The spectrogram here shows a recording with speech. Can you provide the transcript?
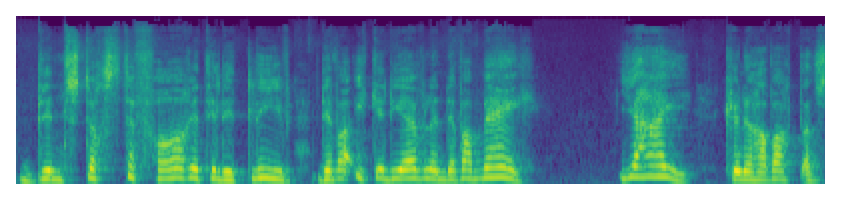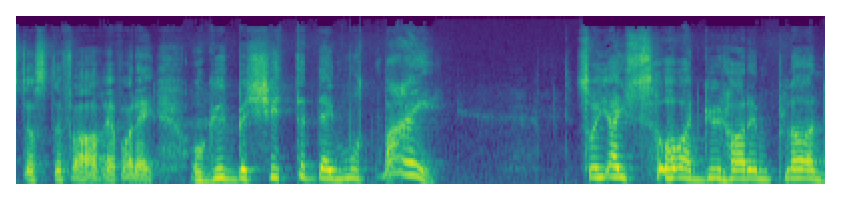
Den største fare til ditt liv, det var ikke djevelen, det var meg. Jeg kunne ha vært den største fare for deg, og Gud beskyttet deg mot meg. Så jeg så at Gud hadde en plan.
